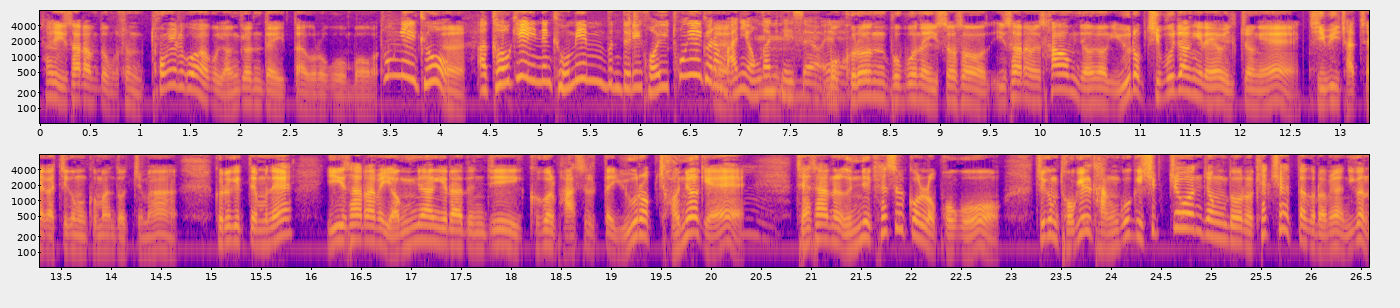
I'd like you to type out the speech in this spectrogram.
사실 이 사람도 무슨 통일교하고 연결돼 있다 그러고 뭐 통일교. 네. 아, 거기에 있는 교민분들이 거의 통일교랑 네. 많이 연관이 돼 음, 있어요. 예. 뭐 그런 부분에 있어서 이 사람의 사업 영역이 유럽 지부장이래요 일종의 지위 자체가 지금은 그만뒀지만 그렇기 때문에 이 사람의 역량이라든지 그걸 봤을 때 유럽 전역에 음. 재산을 은닉했을 걸로 보고 지금 독일 당국이 10조 원 정도를 캐치했다 그러면 이건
